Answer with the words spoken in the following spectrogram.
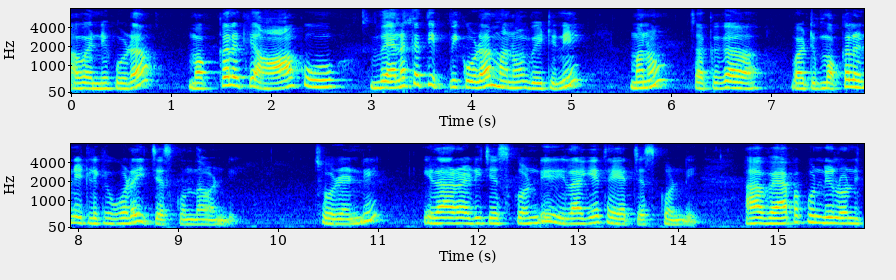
అవన్నీ కూడా మొక్కలకి ఆకు వెనక తిప్పి కూడా మనం వీటిని మనం చక్కగా వాటి మొక్కలన్నిటికి కూడా ఇచ్చేసుకుందామండి. చూడండి ఇలా రెడీ చేసుకోండి ఇలాగే తయారు చేసుకోండి. ఆ వేపకుండీలోని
